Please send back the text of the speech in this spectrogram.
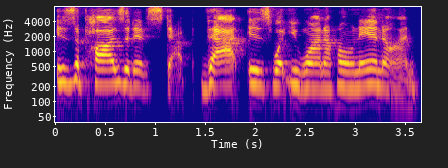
is a positive step. That is what you want to hone in on.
